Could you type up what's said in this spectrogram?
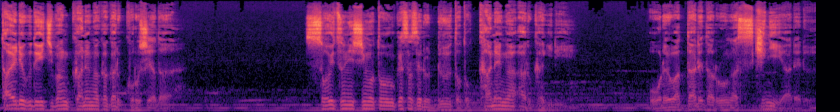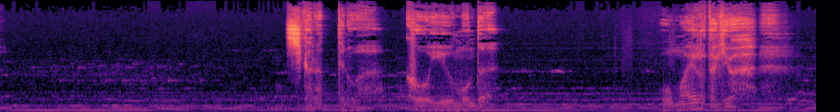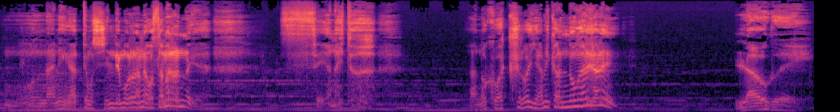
体力で一番金がかかる殺し屋だ。そいつに仕事を受けさせるルートと金がある限り俺は誰だろうが好きにやれる。力ってのはこういうもんだ。お前らだけはもう何があっても死んでもらわな収まらんのや。せやないとあの子は黒い闇から逃れられん。ラオグエイ。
